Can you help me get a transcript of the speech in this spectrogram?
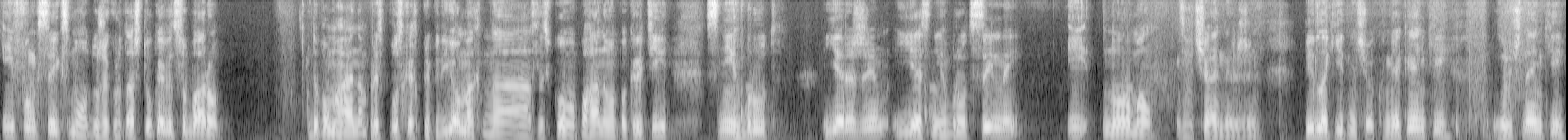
і функція X-Mode. Дуже крута штука від Subaru. Допомагає нам при спусках, при підйомах на слизькому поганому покритті. Сніг бруд є режим, є сніг бруд сильний і нормал звичайний режим. Підлокітничок м'якенький, зручненький.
